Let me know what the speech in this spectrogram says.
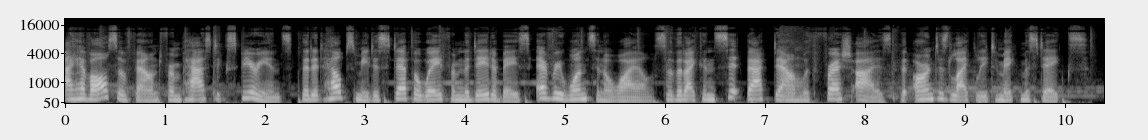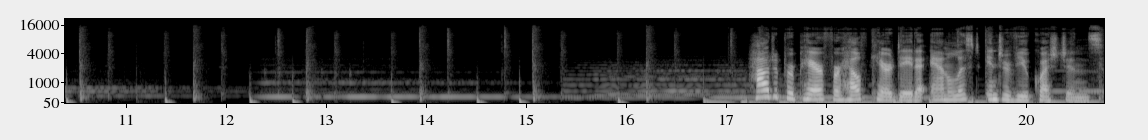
I have also found from past experience that it helps me to step away from the database every once in a while so that I can sit back down with fresh eyes that aren't as likely to make mistakes. How to prepare for healthcare data analyst interview questions.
